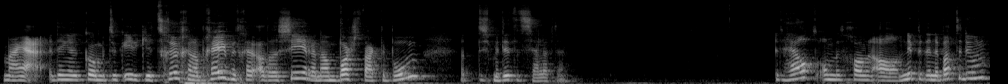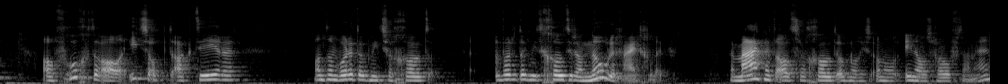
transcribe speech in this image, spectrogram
Maar ja, dingen komen natuurlijk iedere keer terug. En op een gegeven moment ga je adresseren en dan barst vaak de bom. Dat is met dit hetzelfde. Het helpt om het gewoon al nippend in de bad te doen. Al vroeg er al iets op te acteren. Want dan wordt het ook niet zo groot. Wordt het ook niet groter dan nodig eigenlijk. We maken het altijd zo groot ook nog eens in ons hoofd dan. Hè?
